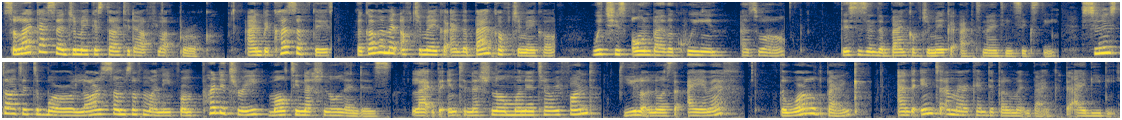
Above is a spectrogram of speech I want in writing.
So, like I said, Jamaica started out flat broke. And because of this, the government of Jamaica and the Bank of Jamaica, which is owned by the Queen as well, this is in the Bank of Jamaica Act 1960, soon started to borrow large sums of money from predatory multinational lenders like the International Monetary Fund, you lot know as the IMF, the World Bank, and the Inter American Development Bank, the IDB.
